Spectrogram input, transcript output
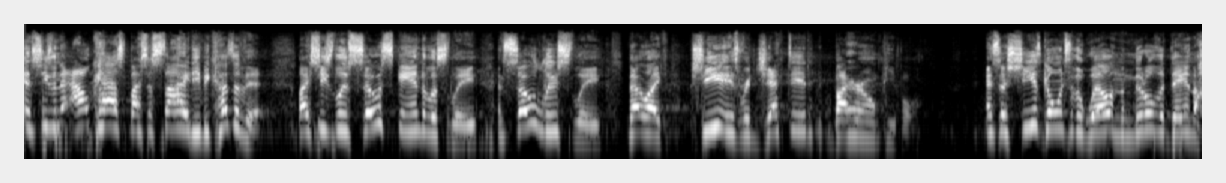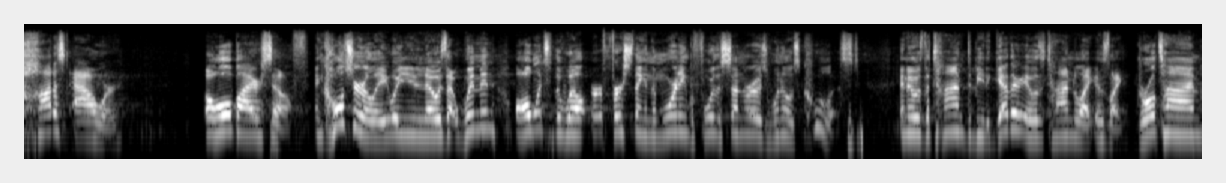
and she's an outcast by society because of it. Like she's lived so scandalously and so loosely that like she is rejected by her own people. And so she is going to the well in the middle of the day in the hottest hour, all by herself. And culturally, what you need to know is that women all went to the well er, first thing in the morning before the sun rose when it was coolest and it was the time to be together. It was time to like, it was like girl time,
